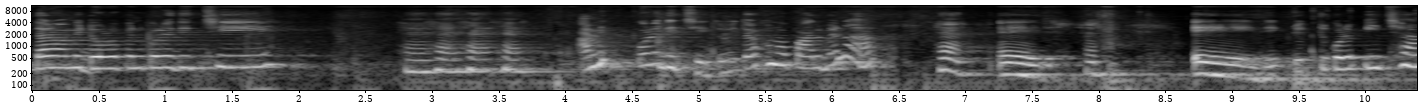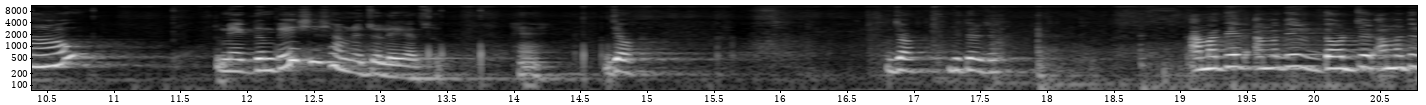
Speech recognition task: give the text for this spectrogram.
দাঁড়াও, আমি ডোর ওপেন করে দিচ্ছি। হ্যাঁ হ্যাঁ হ্যাঁ হ্যাঁ। আমি করে দিচ্ছি, তুমি তো এখনও পারবে না। হ্যাঁ এই যে হ্যাঁ। এই যে, একটু একটু করে পিছাও। তুমি একদম বেশি সামনে চলে গেছো। হ্যাঁ যাও। যাও, ভিতরে যাও। আমাদের আমাদের দরজা, আমাদের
